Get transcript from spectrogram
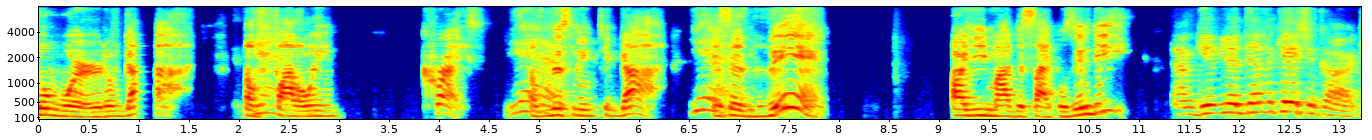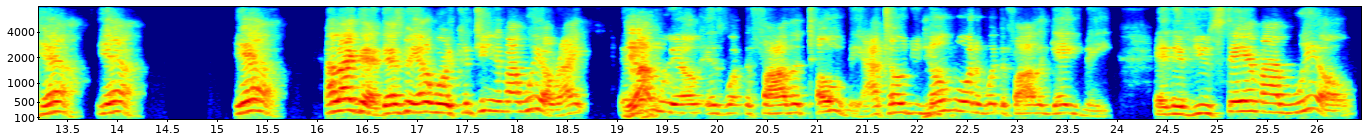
the word of God, of Yes. following Christ, Yes. of listening to God. It says, then are ye my disciples indeed. I'm giving you a identification card. Yeah, yeah, yeah. I like that. That's me. In other words, continue my will, right? And Yeah. my will is what the Father told me. I told you no more than what the Father gave me. And if you stay in my will,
